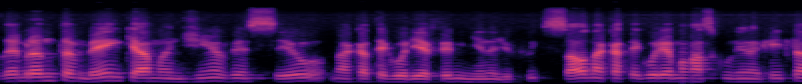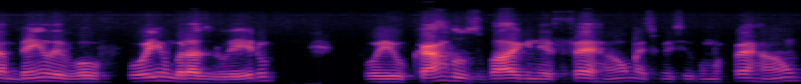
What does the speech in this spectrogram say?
Lembrando também que a Amandinha venceu na categoria feminina de futsal, na categoria masculina quem também levou foi um brasileiro, foi o Carlos Wagner Ferrão, mais conhecido como Ferrão,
